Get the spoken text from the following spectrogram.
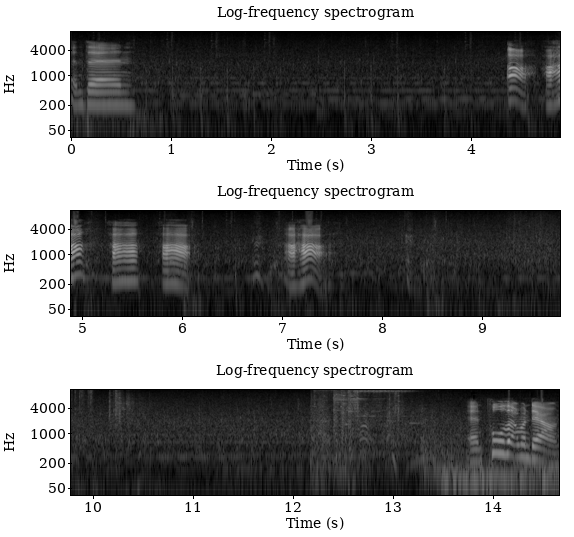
And then... Ah, aha, aha, aha. Aha. And pull that one down.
